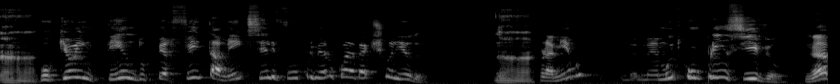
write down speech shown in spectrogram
Uhum. Porque eu entendo perfeitamente se ele for o primeiro quarterback escolhido. Uhum. Para mim é muito, é muito, compreensível, né?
